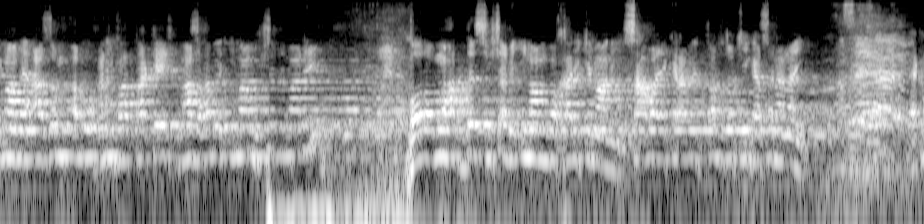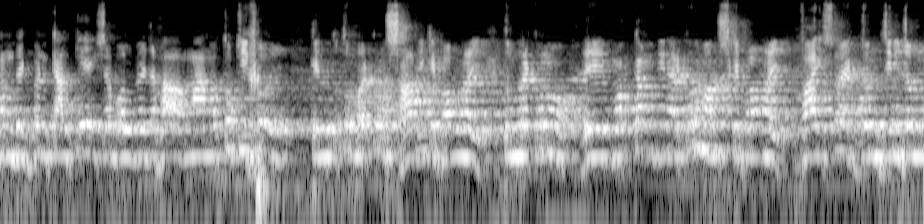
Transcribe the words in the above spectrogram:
ইমামে আজম আবু হানিফা, তাকে মাযহাবের ইমাম হিসেবে মানি। বড় মুহাদ্দিস হিসাবে ইমাম বুখারীকে মানি। সাহাবায়ে কেরামের তর্জ ঠিক আছে না নাই? এখন দেখবেন কালকে এসে বলবে যে হ্যাঁ মানো তো ঠিক হই, কিন্তু তোমরা কোনো সাহাবিকে পাও নাই, তোমরা কোনো এই মক্কা মদিনার কোনো মানুষকে পাও নাই। ফাইসও একজন যিনি জন্ম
